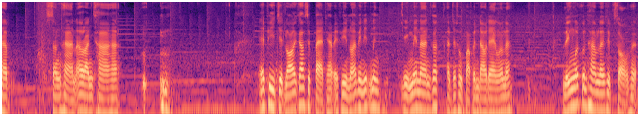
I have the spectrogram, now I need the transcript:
ครับ สังหารอารันคาฮะ SP 798 ครับ SP น้อยไปนิดนึง อีกไม่นานก็อาจจะถูกปรับเป็นดาวแดงแล้วนะ ลิงก์ลดคุณไทม์แรง 12 ฮะ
